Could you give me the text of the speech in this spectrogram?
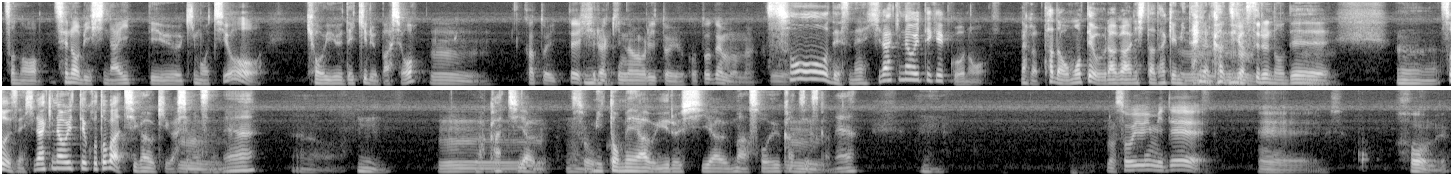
その背伸びしないっていう気持ちを共有できる場所。うん。かといって開き直りということでもなく、うん、そうですね。開き直りって結構のなんかただ表を裏側にしただけみたいな感じがするので、うん、うん、そうですね。開き直りっていう言葉は違う気がしますよね。うん、うん、分かち合う、うん、認め合う許し合う。まあそういう感じですかね。まあ、そういう意味で、えー、ホーム、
